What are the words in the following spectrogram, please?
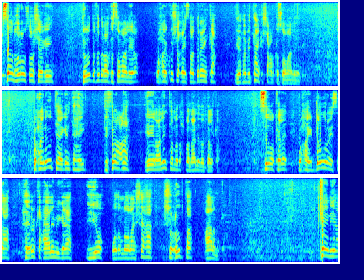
sidaan hore u soo sheegay? Dowladda federaalka soomaaliya waxay ku shaqaysaa dareenka iyo rabitaanka shacabka soomaaliyeed. Waxaanay u taagan tahay difaaca iyo ilaalinta madax bannaanida dalka. Sidoo kale waxay dhowraysaa xeerarka caalamiga ah iyo wada noolaanshaha shucuubta caalamka. Kenya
